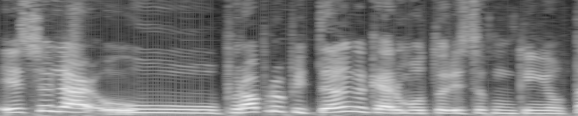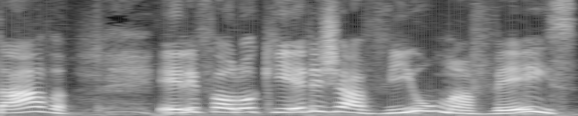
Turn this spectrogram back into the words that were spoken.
esse olhar. O próprio Pitanga, que era o motorista com quem eu tava, ele falou que ele já viu uma vez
